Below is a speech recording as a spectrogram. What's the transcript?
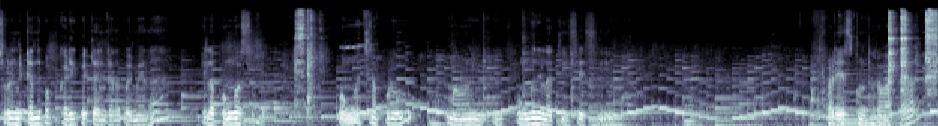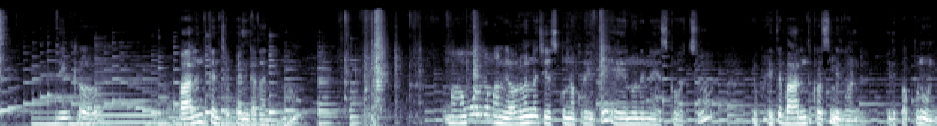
చూడండి కందిపప్పు కడిగి పెట్టాను కదా పొయ్యి మీద. ఇలా పొంగు వస్తుంది. పొంగు వచ్చినప్పుడు మనం ఈ పొంగుని ఇలా తీసేసి పడేసుకున్న తర్వాత దీంట్లో బాలింతకి అని చెప్పాను కదా నేను. మామూలుగా మనం ఎవరైనా చేసుకున్నప్పుడు అయితే ఏ నూనె వేసుకోవచ్చు. ఇప్పుడైతే బాలింత కోసం ఇదిగోండి ఇది పప్పు నూనె.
